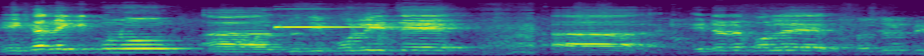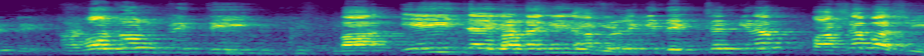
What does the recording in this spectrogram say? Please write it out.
এখানে কি কোনো আহ, যদি বলি যে এটারে বলে স্বজন প্রীতি। বা এই জায়গাটা কি আসলে কি দেখছেন কিনা? পাশাপাশি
